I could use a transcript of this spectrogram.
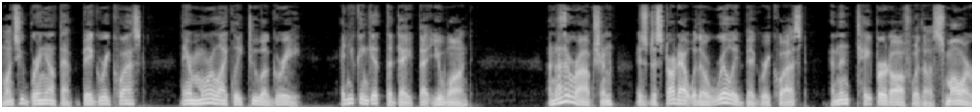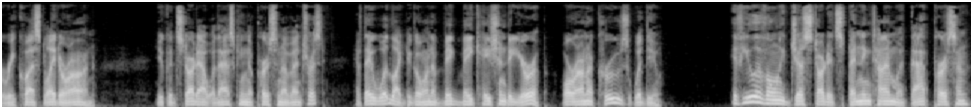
once you bring out that big request, they are more likely to agree, and you can get the date that you want. Another option is to start out with a really big request and then taper it off with a smaller request later on. You could start out with asking the person of interest if they would like to go on a big vacation to Europe or on a cruise with you. If you have only just started spending time with that person,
